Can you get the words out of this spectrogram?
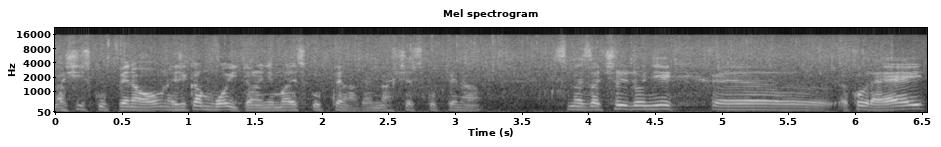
naší skupinou, neříkám mojí, to není moje skupina, to je naše skupina. Jsme začali do nich e, jako raid,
